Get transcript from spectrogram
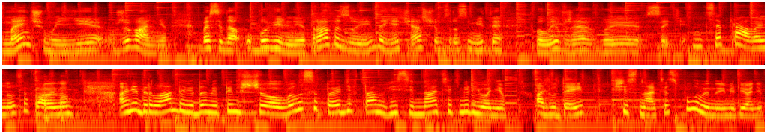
меншому її вживанню. Бесіда уповільнює трапезу і дає час, щоб зрозуміти, коли вже ви ситі. Ну, Це правильно, це правильно. А Нідерланди відомі тим, що велосипедів там 18 мільйонів, а людей 16,5 мільйонів.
